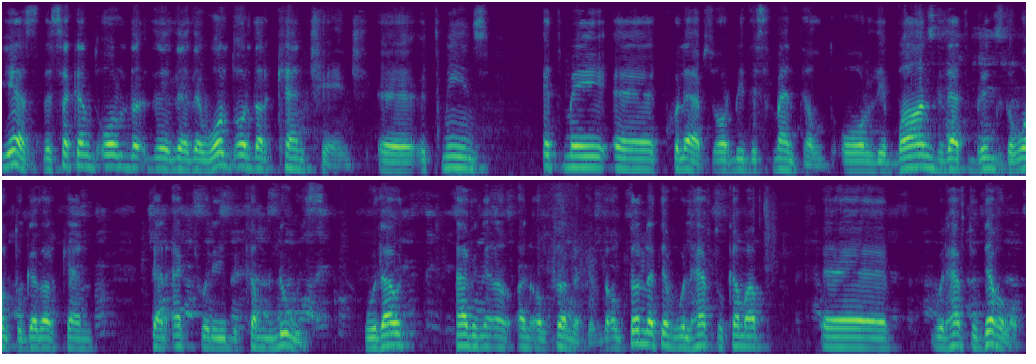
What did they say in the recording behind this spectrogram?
Yes, the second order, the, the, the world order can change. Uh, it means it may uh, collapse or be dismantled, or the bond that brings the world together can can actually become loose without having an, an alternative. The alternative will have to come up, uh, will have to develop,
